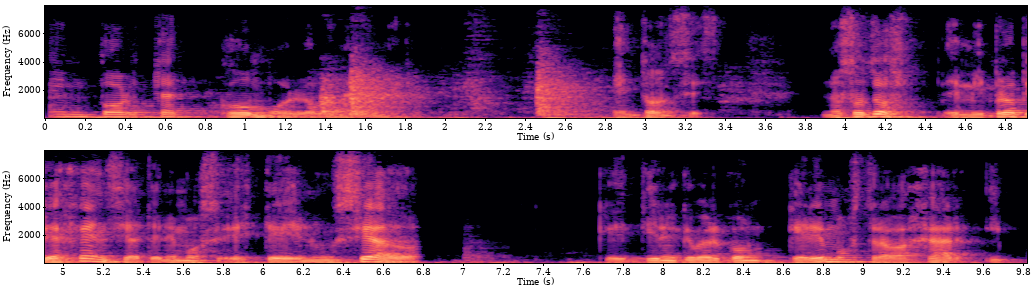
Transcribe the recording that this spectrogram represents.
me importa cómo lo van a ganar. Entonces, nosotros en mi propia agencia tenemos este enunciado que tiene que ver con queremos trabajar y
